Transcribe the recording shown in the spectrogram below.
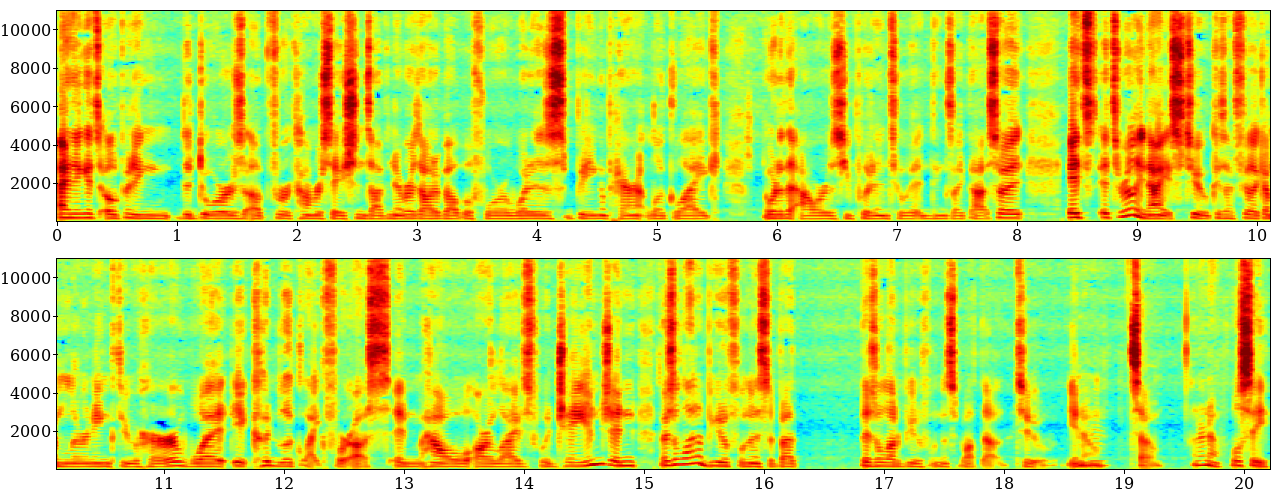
I think it's opening the doors up for conversations I've never thought about before. What does being a parent look like? What are the hours you put into it and things like that? So it, it's it's really nice too because I feel like I'm learning through her what it could look like for us and how our lives would change. And there's a lot of beautifulness about there's a lot of beautifulness about that too. You know. Mm-hmm. So I don't know. We'll see.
